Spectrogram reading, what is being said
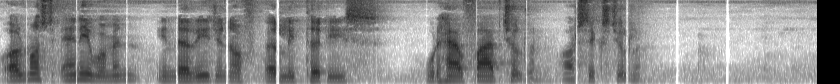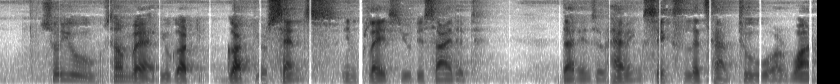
almost any woman in the region of early thirties would have five children or six children. So you… somewhere you got… got your sense in place, you decided that instead of having six, let's have two or one.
